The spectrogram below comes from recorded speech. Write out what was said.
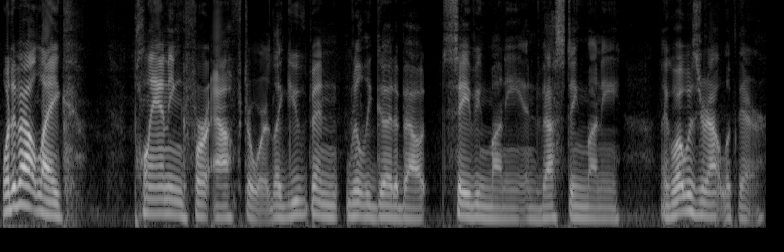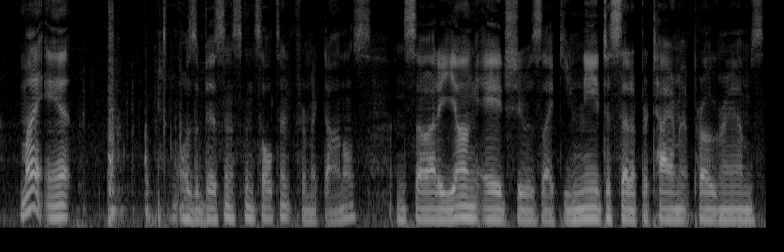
What about like planning for afterward? Like you've been really good about saving money, investing money. Like what was your outlook there? My aunt was a business consultant for McDonald's. And so at a young age, she was like, you need to set up retirement programs.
